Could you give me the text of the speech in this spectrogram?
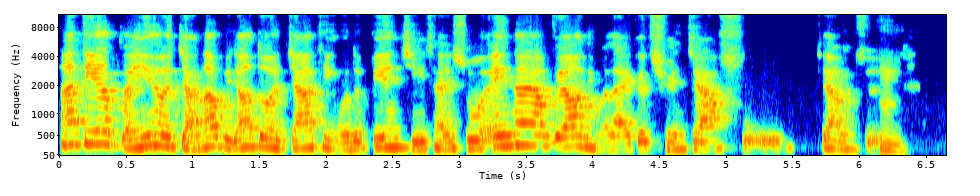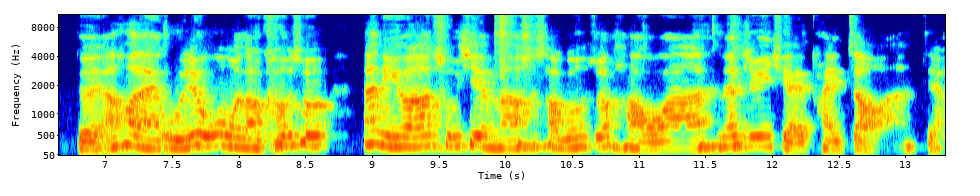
那第二本因为有讲到比较多的家庭，我的编辑才说，哎，那要不要你们来个全家福这样子？嗯，对。然后后来我就问我老公说，那你有要出现吗？我老公说好啊，那就一起来拍照啊，这样。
